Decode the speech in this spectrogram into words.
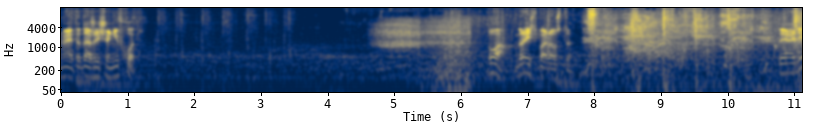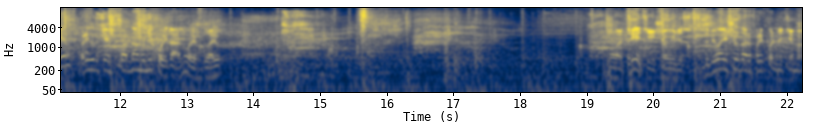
А, это даже еще не вход. О, здрасте, пожалуйста. Ты один? Призрак чаще по одному не ходит. Да, ну я же говорю. Третий еще вылез. Добивающий удар прикольная тема.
